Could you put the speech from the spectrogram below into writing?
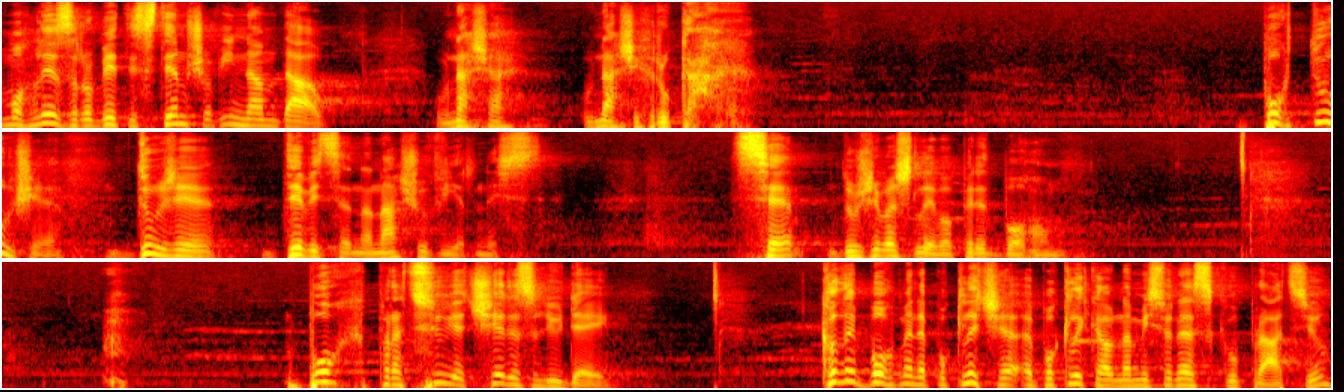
могли зробити з тим, що Він нам дав в, наша, в наших руках? Бог дуже, дуже дивиться на нашу вірність. Це дуже важливо перед Богом. Бог працює через людей. Коли Бог мене покличе, покликав на місіонерську працю,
